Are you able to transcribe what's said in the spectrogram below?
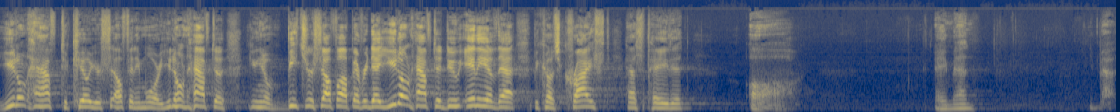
You don't have to kill yourself anymore. You don't have to, you know, beat yourself up every day. You don't have to do any of that because Christ has paid it all. Amen. You bet.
